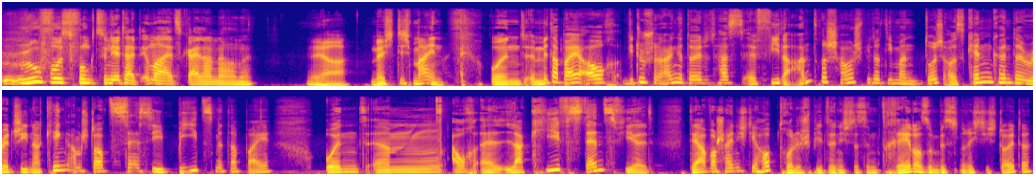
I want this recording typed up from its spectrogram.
Rufus funktioniert halt immer als geiler Name. Ja, Möchte ich meinen. Und äh, mit dabei auch, wie du schon angedeutet hast, äh, viele andere Schauspieler, die man durchaus kennen könnte. Regina King am Start, Sassy Beats mit dabei und ähm, auch äh, Lakeith Stansfield, der wahrscheinlich die Hauptrolle spielt, wenn ich das im Trailer so ein bisschen richtig deute.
